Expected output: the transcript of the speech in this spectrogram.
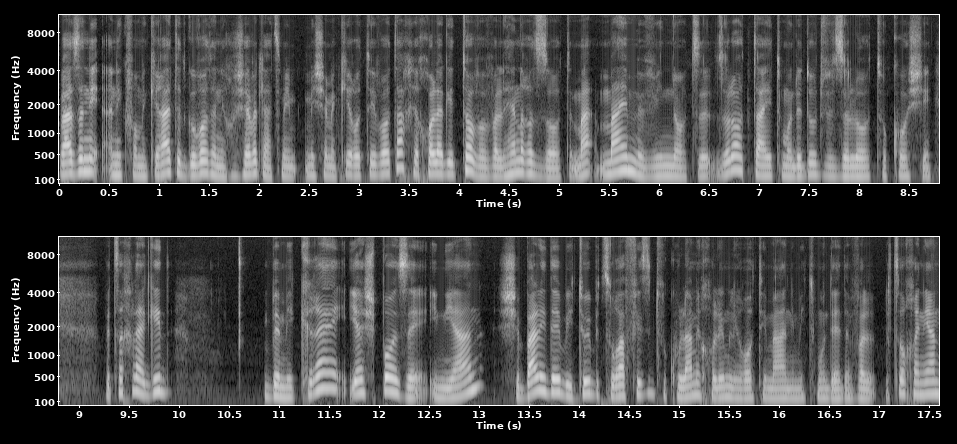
ואז אני, אני כבר מכירה את התגובות, אני חושבת לעצמי, מי שמכיר אותי ואותך יכול להגיד, טוב, אבל הן רזות, מה, מה הן מבינות? זה, זו לא אותה התמודדות וזה לא אותו קושי. וצריך להגיד, במקרה יש פה איזה עניין שבא לידי ביטוי בצורה פיזית וכולם יכולים לראות עם מה אני מתמודד, אבל לצורך העניין,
